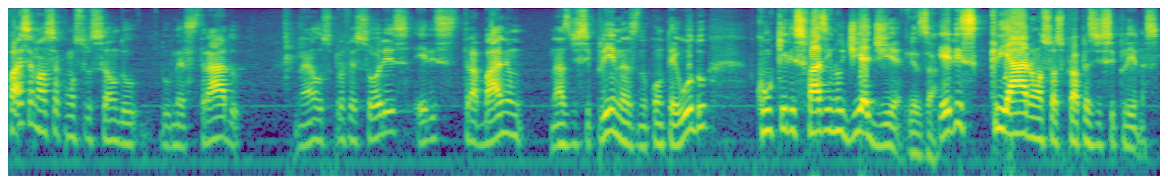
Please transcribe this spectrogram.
face a nossa construção do, do mestrado, né, os professores, eles trabalham nas disciplinas, no conteúdo, com o que eles fazem no dia a dia. Exato. Eles criaram as suas próprias disciplinas.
